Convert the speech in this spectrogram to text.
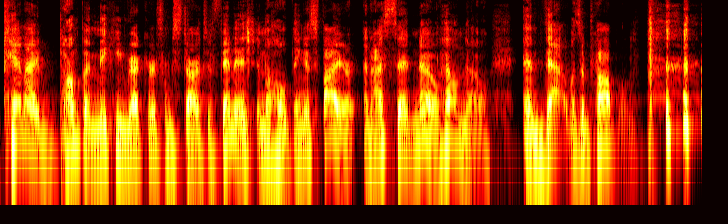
can I bump a Mykki record from start to finish and the whole thing is fire? And I said no, hell no. And that was a problem.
